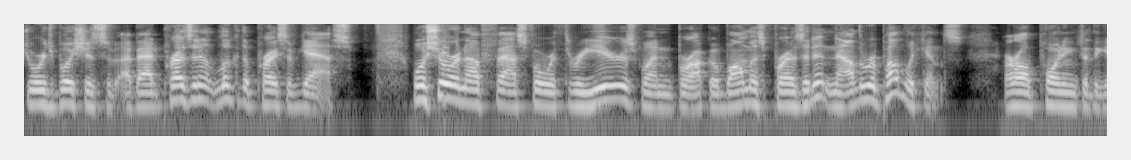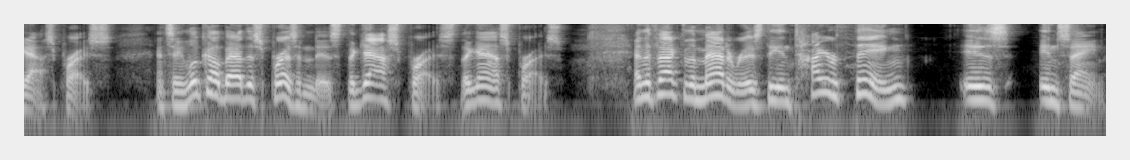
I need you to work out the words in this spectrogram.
George Bush is a bad president. Look at the price of gas. Well, sure enough, fast forward three years when Barack Obama's president, now the Republicans are all pointing to the gas price and saying, look how bad this president is. The gas price, the gas price. And the fact of the matter is, the entire thing is insane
